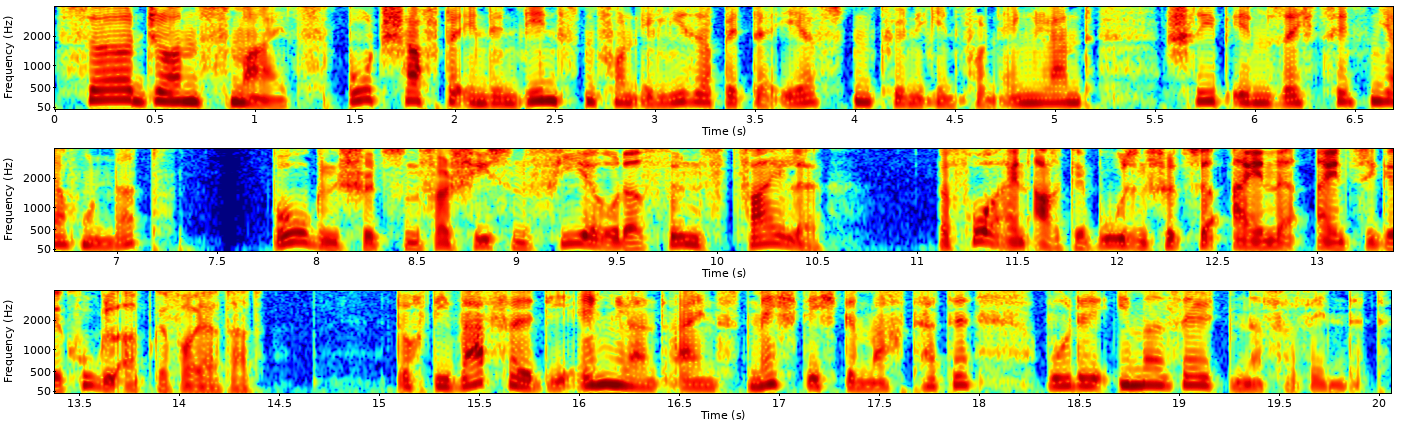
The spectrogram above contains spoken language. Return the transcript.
Sir John Smythe, Botschafter in den Diensten von Elisabeth I., Königin von England, schrieb im 16. Jahrhundert Bogenschützen verschießen vier oder fünf Pfeile, bevor ein Arkebusenschütze eine einzige Kugel abgefeuert hat. Doch die Waffe, die England einst mächtig gemacht hatte, wurde immer seltener verwendet.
